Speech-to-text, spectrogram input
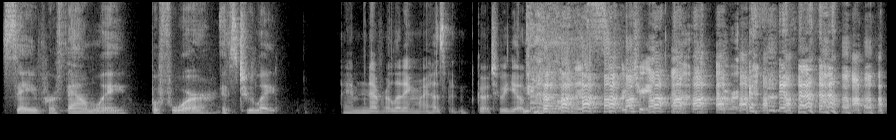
save her family before it's too late. I am never letting my husband go to a yoga wellness retreat. Ever.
